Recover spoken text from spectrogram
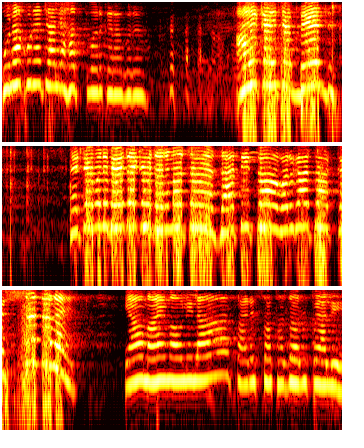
कुणा कुणाचे आले? हात वर करा बरं. आहे का याच्यात बेड त्याच्यामध्ये भेद आहे का? धर्माचा जातीचा वर्गाचा? कशाचा नाही? या माय माऊलीला साडेसात हजार रुपये आले.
